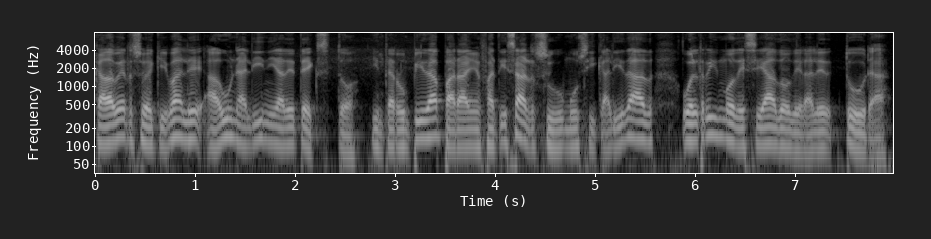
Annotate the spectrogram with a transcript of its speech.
Cada verso equivale a una línea de texto, interrumpida para enfatizar su musicalidad o el ritmo deseado de la lectura,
